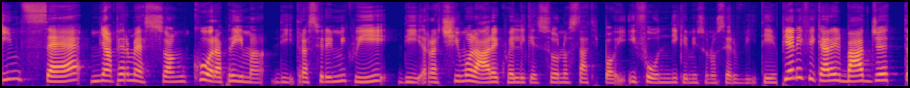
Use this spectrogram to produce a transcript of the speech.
in sé mi ha permesso ancora prima di trasferirmi qui di raccimolare quelli che sono stati poi i fondi che mi sono serviti. Pianificare il budget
